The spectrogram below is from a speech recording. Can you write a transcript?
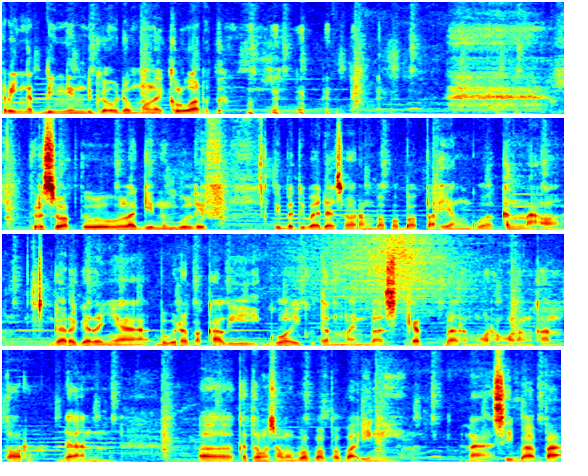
keringet dingin juga udah mulai keluar tuh terus waktu lagi nunggu lift tiba-tiba ada seorang bapak-bapak yang gue kenal. Gara-garanya beberapa kali gue ikutan main basket bareng orang-orang kantor dan uh, ketemu sama bapak-bapak ini. Nah si bapak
